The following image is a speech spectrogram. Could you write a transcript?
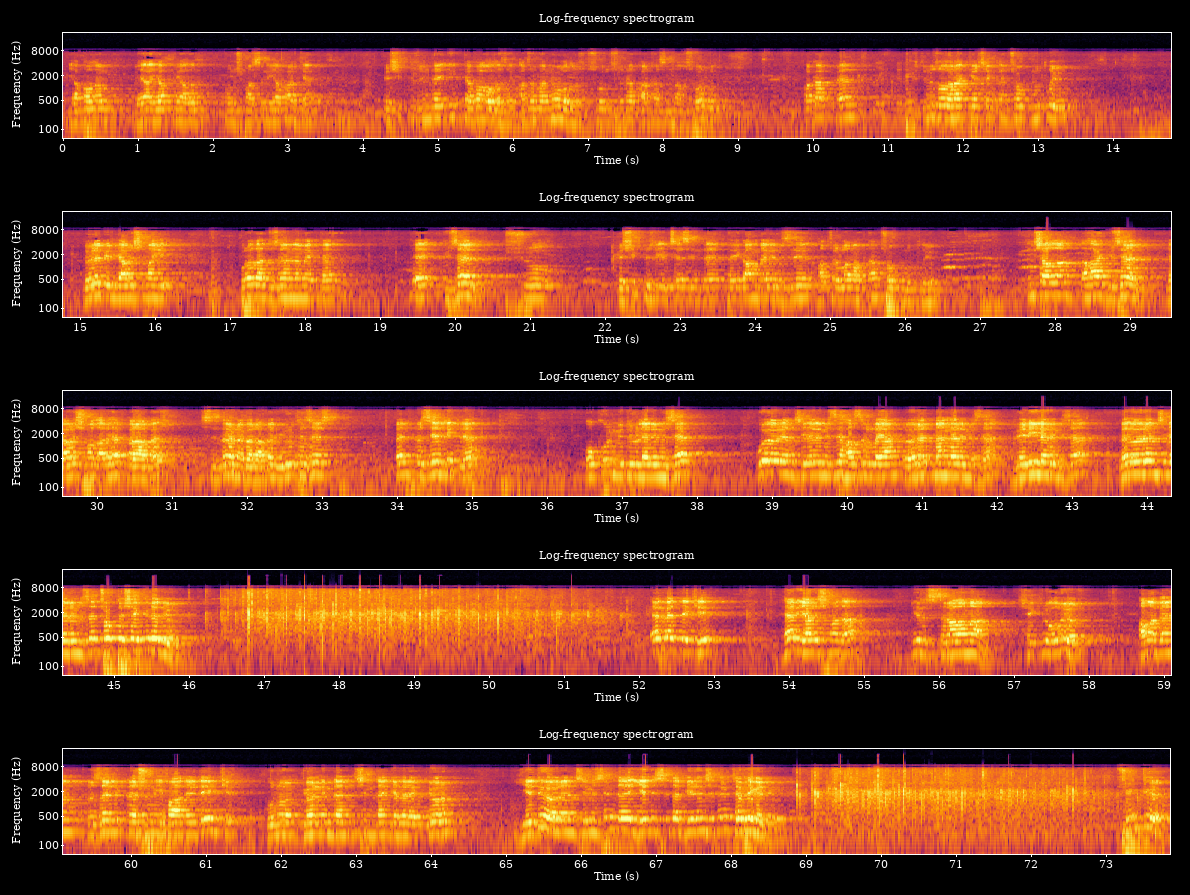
yapalım veya yapmayalım konuşmasını yaparken Beşikdüzü'nde ilk defa olacak. Acaba ne olur sorusunu hep arkasından sorduk. Fakat ben müftünüz olarak gerçekten çok mutluyum. Böyle bir yarışmayı burada düzenlemekten ve güzel şu Beşikdüzü ilçesinde peygamberimizi hatırlamaktan çok mutluyum. İnşallah daha güzel yarışmaları hep beraber sizlerle beraber yürüteceğiz. Ben özellikle okul müdürlerimize, bu öğrencilerimizi hazırlayan öğretmenlerimize, velilerimize ve öğrencilerimize çok teşekkür ediyorum. Elbette ki her yarışmada bir sıralama şekli oluyor. Ama ben özellikle şunu ifade edeyim ki bunu gönlümden, içimden gelerek diyorum. Yedi öğrencimizin de yedisi de birincidir. Tebrik ediyorum. Çünkü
